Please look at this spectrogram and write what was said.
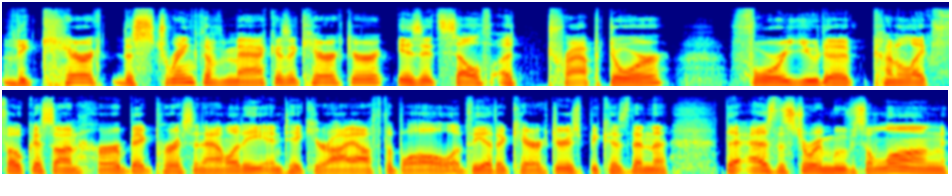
the character the strength of Mac as a character is itself a trapdoor for you to kind of like focus on her big personality and take your eye off the ball of the other characters because then the, the as the story moves along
